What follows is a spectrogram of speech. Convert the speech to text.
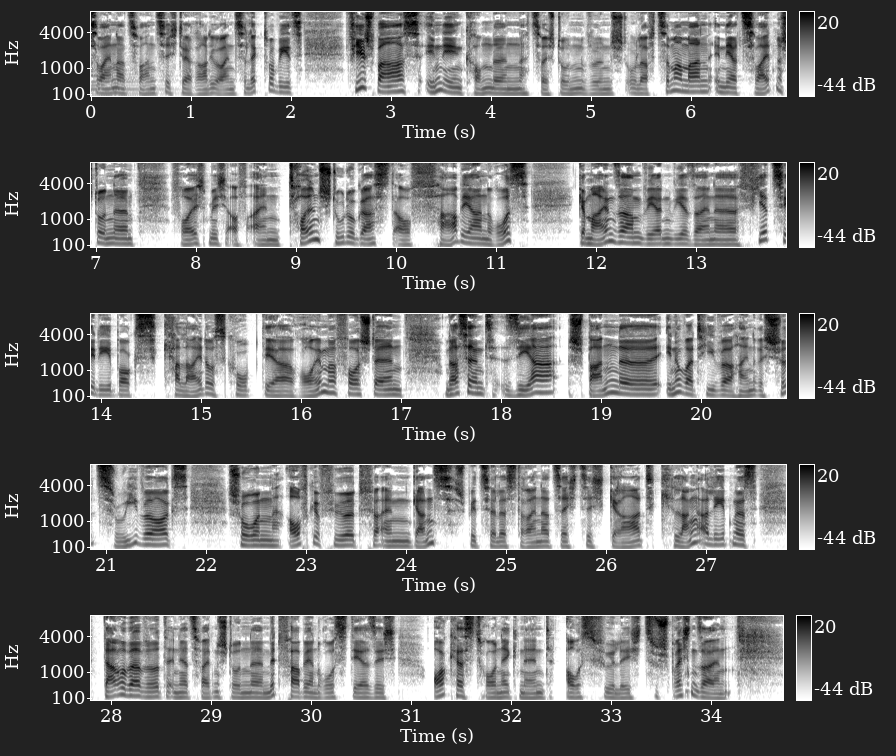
1220 der Radio 1 Elektrobeats. Viel Spaß in den kommenden zwei Stunden wünscht Olaf Zimmermann. In der zweiten Stunde freue ich mich auf einen tollen Studiogast, auf Fabian Russ. Gemeinsam werden wir seine 4-CD-Box Kaleidoskop der Räume vorstellen. Und das sind sehr spannende, innovative Heinrich Schütz Reworks, schon aufgeführt für ein ganz spezielles 360-Grad-Klangerlebnis. Darüber wird in der zweiten Stunde mit Fabian Russ, der sich Orchestronic nennt, ausführlich zu sprechen sein.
